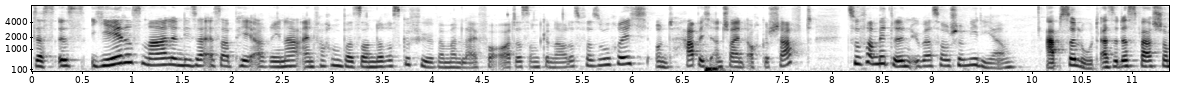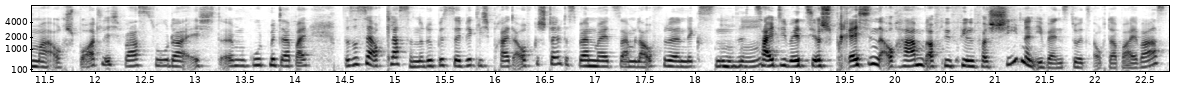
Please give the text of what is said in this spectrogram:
das ist jedes Mal in dieser SAP-Arena einfach ein besonderes Gefühl, wenn man live vor Ort ist. Und genau das versuche ich und habe ich anscheinend auch geschafft, zu vermitteln über Social Media. Absolut. Also das war schon mal auch sportlich, warst du da echt ähm, gut mit dabei. Das ist ja auch klasse, ne? Du bist ja wirklich breit aufgestellt. Das werden wir jetzt im Laufe der nächsten mhm. Zeit, die wir jetzt hier sprechen, auch haben, auf wie vielen verschiedenen Events du jetzt auch dabei warst.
